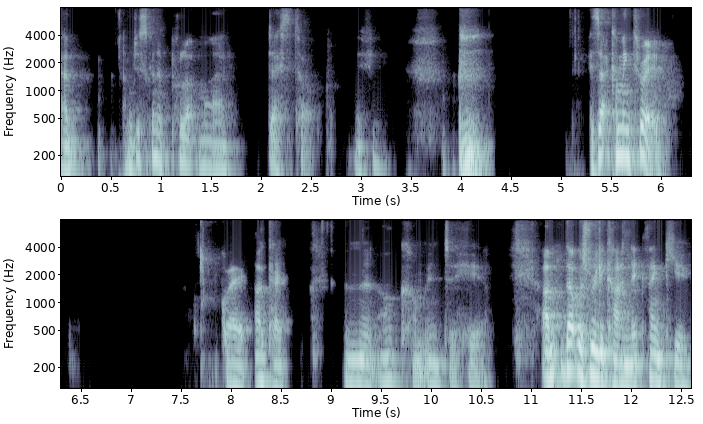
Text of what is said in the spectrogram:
Um, I'm just going to pull up my desktop. If you... Is that coming through? Great. Okay. And then I'll come into here. Um, that was really kind, Nick. Thank you.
